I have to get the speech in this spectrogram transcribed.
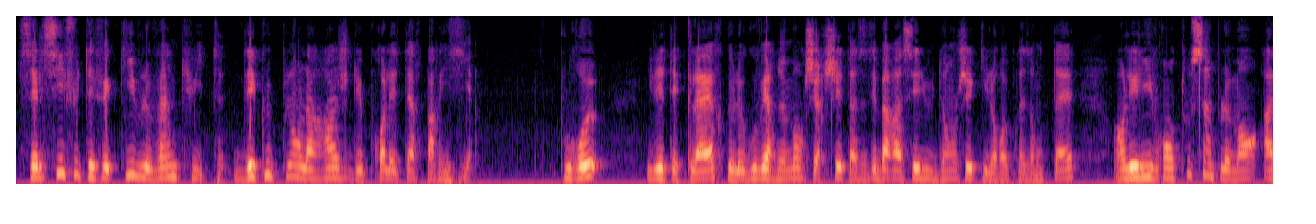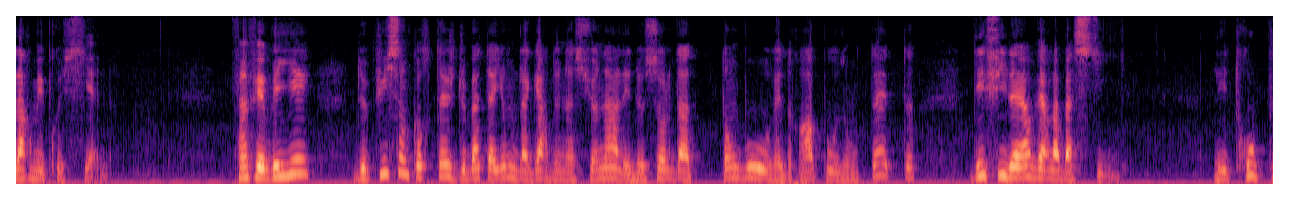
Celle-ci fut effective le 28, décuplant la rage des prolétaires parisiens. Pour eux, il était clair que le gouvernement cherchait à se débarrasser du danger qu'il représentait en les livrant tout simplement à l'armée prussienne. Fin février, de puissants cortèges de bataillons de la garde nationale et de soldats tambours et drapeaux en tête défilèrent vers la Bastille. Les troupes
